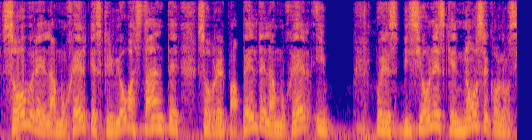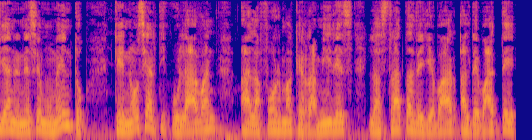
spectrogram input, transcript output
sobre la mujer, que escribió bastante sobre el papel de la mujer y pues visiones que no se conocían en ese momento, que no se articulaban a la forma que Ramírez las trata de llevar al debate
